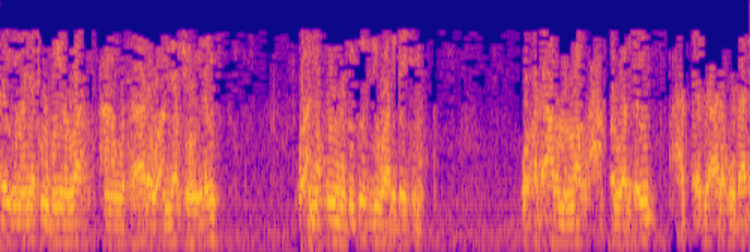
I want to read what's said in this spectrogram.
عليهم أن يتوبوا إلى الله سبحانه وتعالى وأن يرجعوا إليه وأن يقوموا ببر والديهما. وقد أعظم الله حق الوالدين حتى جعله بعد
